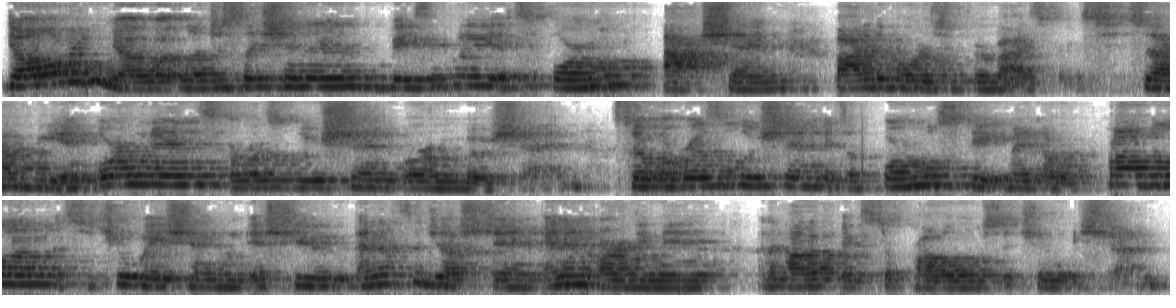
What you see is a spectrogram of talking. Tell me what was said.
Y'all already know what legislation is. Basically, it's formal action by the board of supervisors. So that could be an ordinance, a resolution, or a motion. So a resolution is a formal statement of a problem, a situation, an issue, and a suggestion, and an argument on how to fix the problem or situation.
